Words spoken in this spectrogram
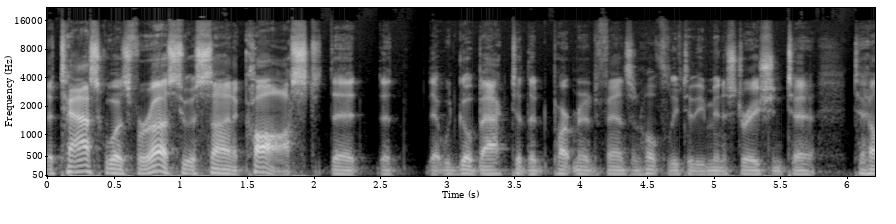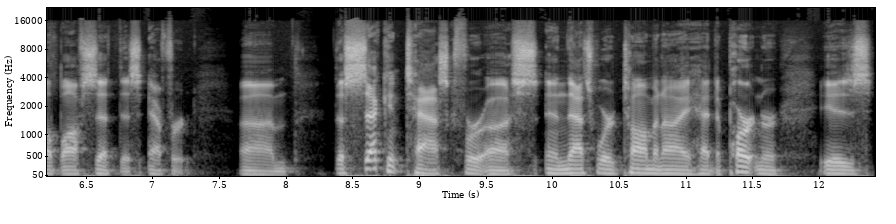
the task was for us to assign a cost that that that would go back to the Department of Defense and hopefully to the administration to to help offset this effort. Um, the second task for us, and that's where Tom and I had to partner, is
